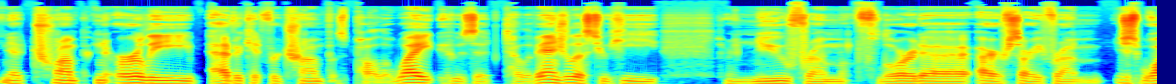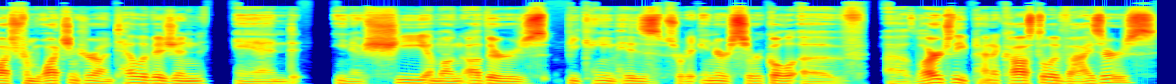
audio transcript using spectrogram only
you know, Trump, an early advocate for Trump was Paula White, who's a televangelist who he sort of knew from Florida, or sorry, from just watched from watching her on television. And, you know, she, among others, became his sort of inner circle of uh, largely Pentecostal advisors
